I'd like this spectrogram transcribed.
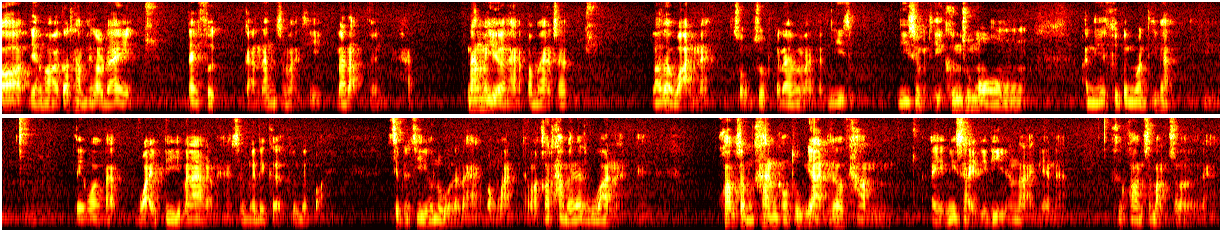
ก็อย่างน้อยก็ทำให้เราได้ได้ฝึกการนั่งสมาธิระดับหนึ่งครับ นั่งไม่เยอะฮะประมาณสักแล้วแต่วันนะสูงสุดก็ได้ประมาณสักยี่สิบยี่สิบนาที ครึ่งชั่วโมง อันนี้คือเป็นวันที่แบบเรียกว่าแบบไวปีมากนะฮะซึ่งไม่ได้เกิดขึ้นบ่อย สิบนาทีก็หลูแล้วนะฮะบางวัน แต่ว่าเขาทาให้ได้ทุกวันอะความสำคัญของทุกอย่างที่เราทำไอ้นิสัยดีๆทั้งหลายเนี่ยนะคือความสม่ำเสมอนะฮะ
